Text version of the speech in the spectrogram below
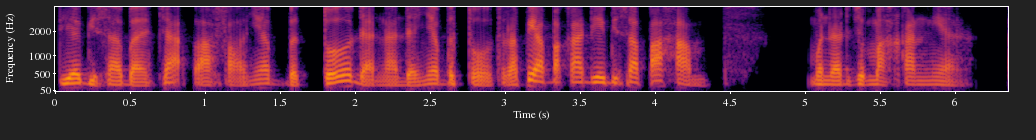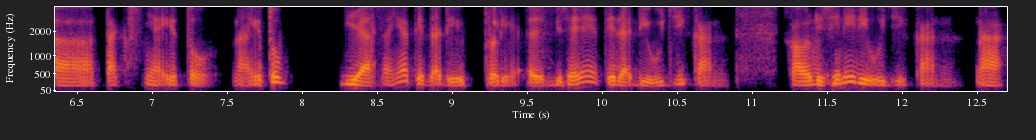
dia bisa baca lafalnya betul dan nadanya betul. Tetapi apakah dia bisa paham menerjemahkannya uh, teksnya itu? Nah itu biasanya tidak di biasanya tidak diujikan. Kalau di sini diujikan. Nah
